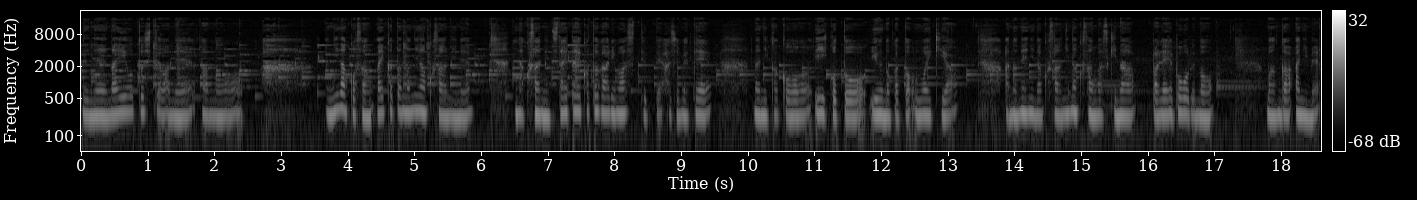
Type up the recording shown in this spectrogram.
でね内容としてはねあのになこさん相方のになこさんにねになこさんに伝えたいことがありますって言って始めて何かこういいことを言うのかと思いきやあのねになこさんになこさんが好きなバレーボールの漫画アニメ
